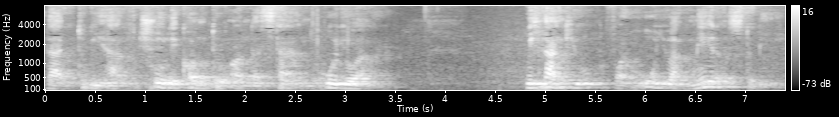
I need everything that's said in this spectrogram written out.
that we have truly come to understand who you are. We thank you for who you have made us to be.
